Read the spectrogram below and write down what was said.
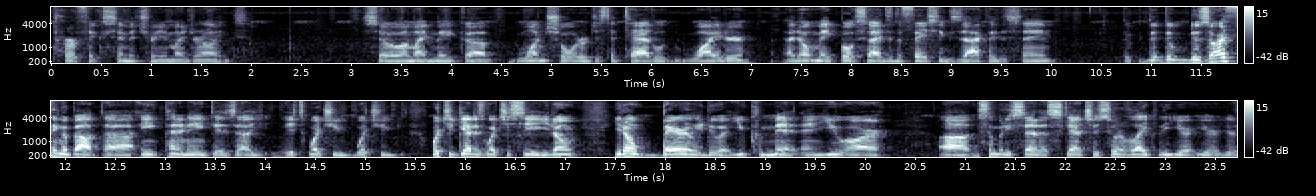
perfect symmetry in my drawings. So I might make uh, one shoulder just a tad wider. I don't make both sides of the face exactly the same. The, the, bizarre thing about uh, ink, pen and ink is uh, it's what you what you what you get is what you see. You don't you don't barely do it. You commit, and you are. Uh, somebody said a sketch is sort of like the, your your your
